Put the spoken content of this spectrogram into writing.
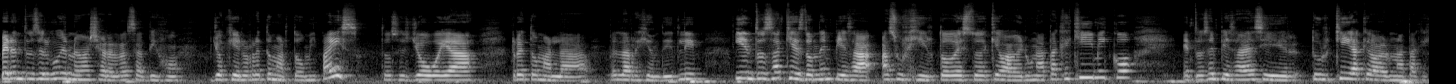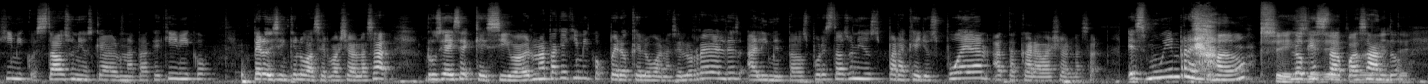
Pero entonces el gobierno de Bashar al-Assad dijo, yo quiero retomar todo mi país. Entonces yo voy a retomar la, pues, la región de Idlib. Y entonces aquí es donde empieza a surgir todo esto de que va a haber un ataque químico. Entonces empieza a decir Turquía que va a haber un ataque químico, Estados Unidos que va a haber un ataque químico, pero dicen que lo va a hacer Bashar al-Assad. Rusia dice que sí va a haber un ataque químico, pero que lo van a hacer los rebeldes alimentados por Estados Unidos para que ellos puedan atacar a Bashar al-Assad. Es muy enredado Sí, lo sí, que sí, está pasando. totalmente.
